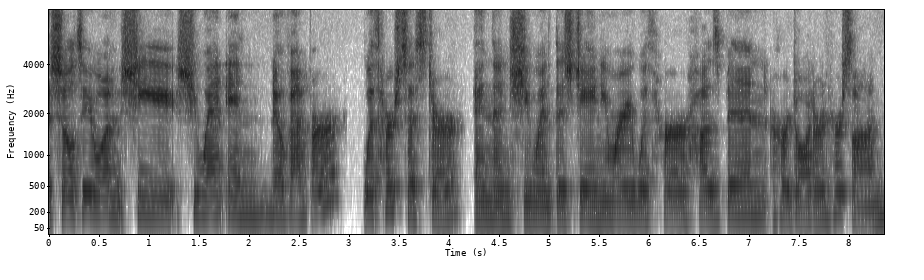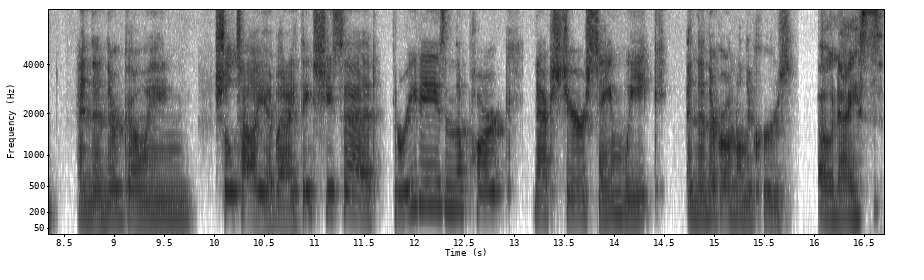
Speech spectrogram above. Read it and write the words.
She'll do one. She she went in november with her sister and then she went this january with her husband her daughter and her son and then they're going she'll tell you but i think she said three days in the park next year same week and then they're going on the cruise. Oh, nice.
